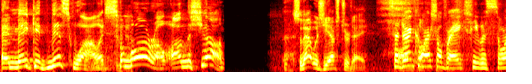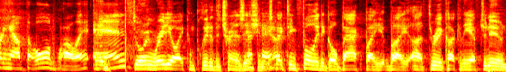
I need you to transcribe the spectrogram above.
and make it this wallet tomorrow on the show. So that was yesterday. So during commercial breaks, he was sorting out the old wallet, and during radio, I completed the transition, Okay. expecting fully to go back by by uh, three o'clock in the afternoon.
